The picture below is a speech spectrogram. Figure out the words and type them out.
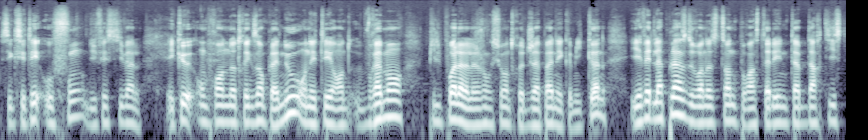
c'est que c'était au fond du festival et que on prend notre exemple à nous. On était en- vraiment pile poil à la jonction entre Japan et Comic Con. Il y avait de la place devant notre stand pour installer une table d'artistes.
